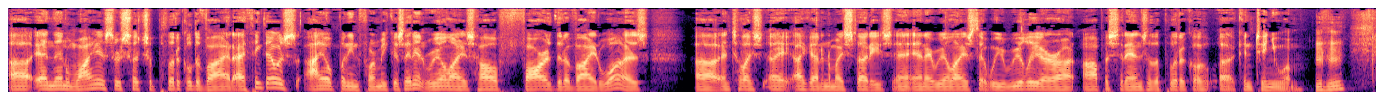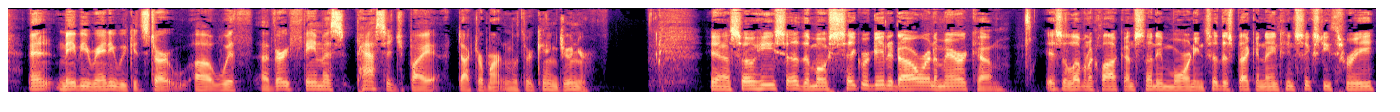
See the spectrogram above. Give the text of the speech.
Uh, and then why is there such a political divide? I think that was eye opening for me because I didn't realize how far the divide was. Uh, until I, I, I, got into my studies and, and, I realized that we really are on opposite ends of the political uh, continuum. Mm-hmm. And maybe, Randy, we could start with a very famous passage by Dr. Martin Luther King Jr. Yeah, so he said the most segregated hour in America is 11 o'clock on Sunday morning. Said this back in 1963,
